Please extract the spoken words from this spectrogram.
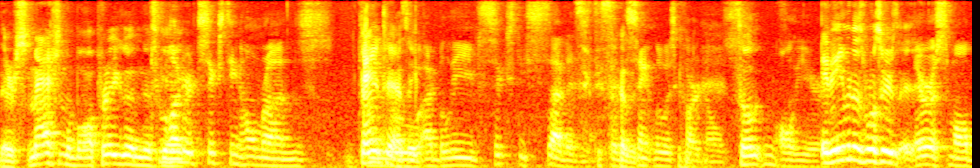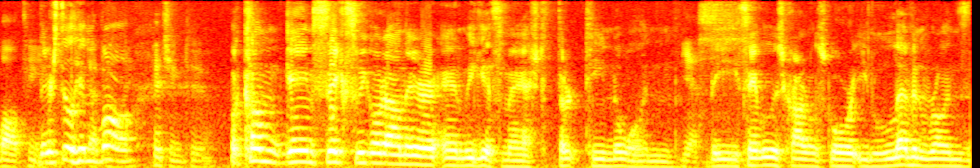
They're smashing the ball pretty good in this game. 216 home runs. Fantastic. To, I believe 67, for the St. Louis Cardinals So- all year. And even as World Series, uh, They're a small ball team. They're still hitting the ball. Pitching too. But come game six, we go down there and we get smashed thirteen to one. Yes. The St. Louis Cardinals score eleven runs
